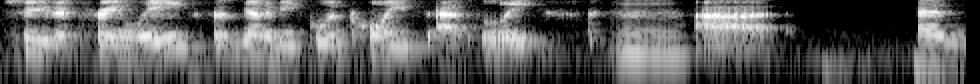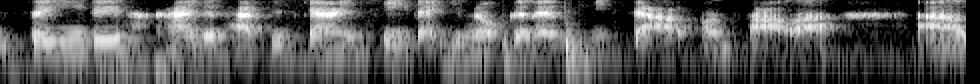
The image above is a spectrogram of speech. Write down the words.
two to three weeks there's going to be good points at least. Uh, and so you do kind of have this guarantee that you're not going to miss out on Salah. Uh,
